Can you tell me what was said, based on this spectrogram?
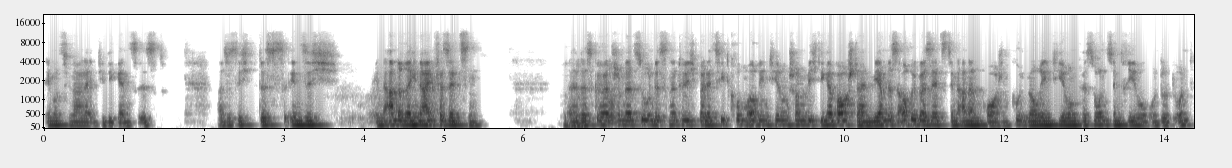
emotionaler Intelligenz ist. Also sich das in sich, in andere hineinversetzen. Äh, mhm. Das gehört schon dazu und das ist natürlich bei der Zielgruppenorientierung schon ein wichtiger Baustein. Wir haben das auch übersetzt in anderen Branchen, Kundenorientierung, Personenzentrierung und, und, und.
